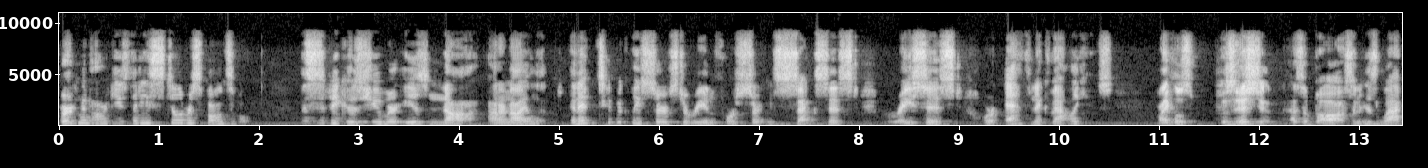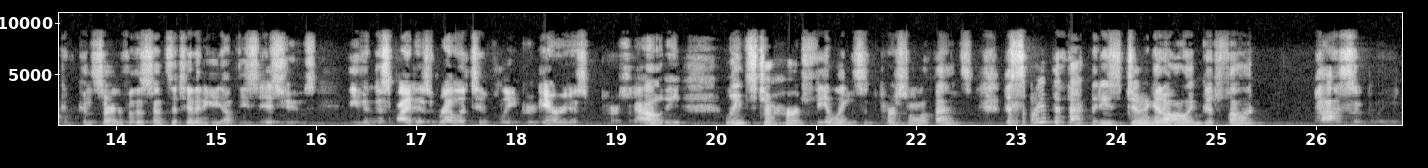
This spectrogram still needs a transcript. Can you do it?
Bergmann argues that he's still responsible. This is because humor is not on an island, and it typically serves to reinforce certain sexist, racist, or ethnic values. Michael's position as a boss and his lack of concern for the sensitivity of these issues, even despite his relatively gregarious personality, leads to hurt feelings and personal offense, despite the fact that he's doing it all in good fun. Possibly,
